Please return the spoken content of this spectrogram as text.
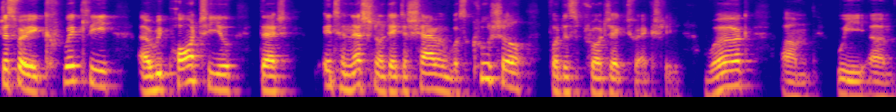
just very quickly uh, report to you that international data sharing was crucial for this project to actually work. Um, we um,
